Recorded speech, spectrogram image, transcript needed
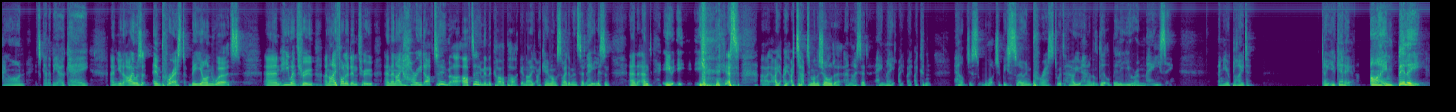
hang on, it's going to be okay. And, you know, I was impressed beyond words. And he went through, and I followed him through. And then I hurried up to him uh, after him in the car park, and I, I came alongside him and said, "Hey, listen!" And and he, he, yes, I, I, I, tapped him on the shoulder, and I said, "Hey, mate, I, I, I couldn't help just watch and be so impressed with how you handled little Billy. You were amazing." And he replied, "Don't you get it? I'm Billy."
